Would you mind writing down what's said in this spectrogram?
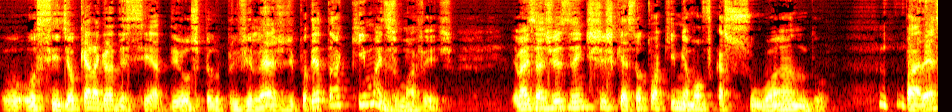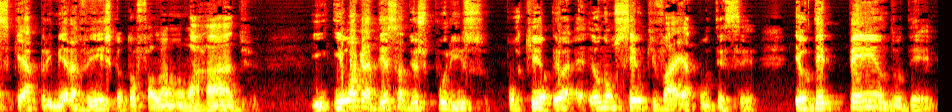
O Cid, eu quero agradecer a Deus pelo privilégio de poder estar aqui mais uma vez. Mas às vezes a gente se esquece. Eu estou aqui, minha mão fica suando. Parece que é a primeira vez que eu estou falando na rádio. E, e eu agradeço a Deus por isso porque eu, eu não sei o que vai acontecer. Eu dependo dele.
